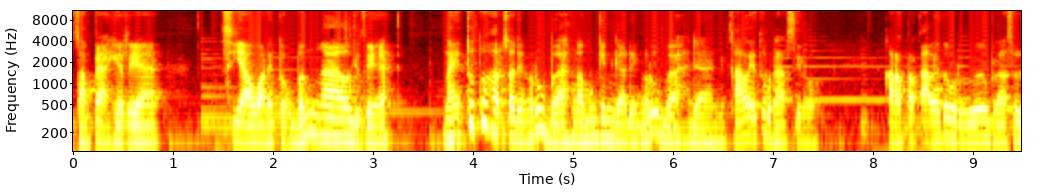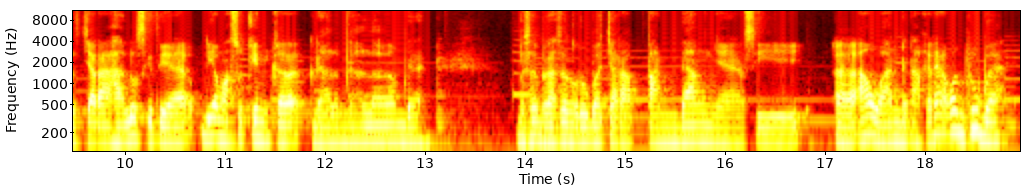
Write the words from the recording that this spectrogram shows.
sampai akhirnya si awan itu bengal gitu ya. Nah itu tuh harus ada yang ngerubah nggak mungkin gak ada yang ngerubah dan Kale itu berhasil. Karakter Kale itu berhasil secara halus gitu ya. Dia masukin ke, dalam-dalam dan bisa berhasil ngerubah cara pandangnya si uh, awan dan akhirnya awan berubah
